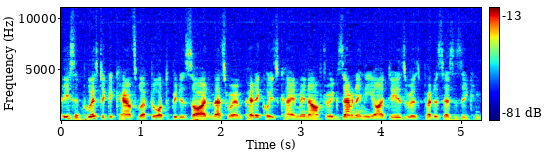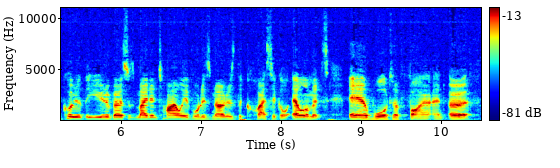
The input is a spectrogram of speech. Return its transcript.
These simplistic accounts left a lot to be desired, and that's where Empedocles came in. After examining the ideas of his predecessors, he concluded the universe was made entirely of what is known as the classical elements air, water, fire, and earth.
